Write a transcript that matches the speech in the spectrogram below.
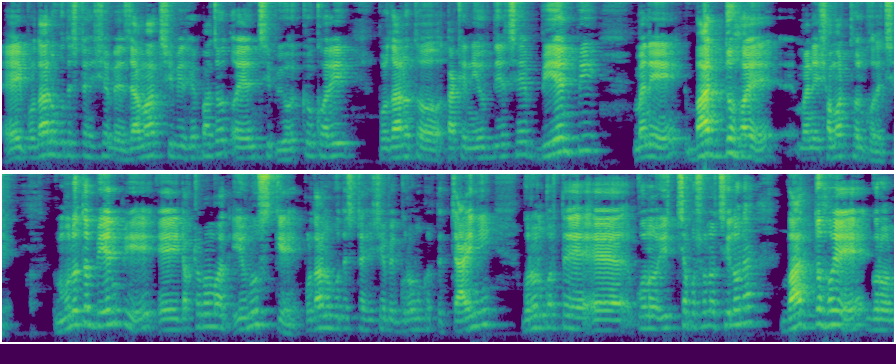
এই প্রধান উপদেষ্টা হিসেবে জামাত শিবির হেফাজত ও এনসিপি ঐক্য করেই প্রধানত তাকে নিয়োগ দিয়েছে। বিএনপি মানে বাধ্য হয়ে মানে সমর্থন করেছে। মূলত বিএনপি এই ডক্টর মোহাম্মদ ইউনুসকে প্রধান উপদেষ্টা হিসেবে গ্রহণ করতে চায়নি। গ্রহণ করতে কোনো ইচ্ছা পোষণও ছিল না। বাধ্য হয়ে গ্রহণ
